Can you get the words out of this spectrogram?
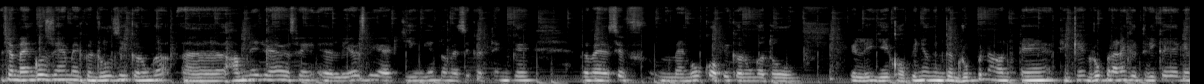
अच्छा मैंगोज़ जो है मैं कंट्रोल से ही करूँगा हमने जो है उसमें लेयर्स भी ऐड की हुई हैं तो हम ऐसे करते हैं कि अगर मैं सिर्फ़ मैंगो कॉपी करूँगा तो ये कॉपी नहीं होगी, इनका ग्रुप बनाते हैं, ठीक है? ग्रुप बनाने का तरीका है कि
